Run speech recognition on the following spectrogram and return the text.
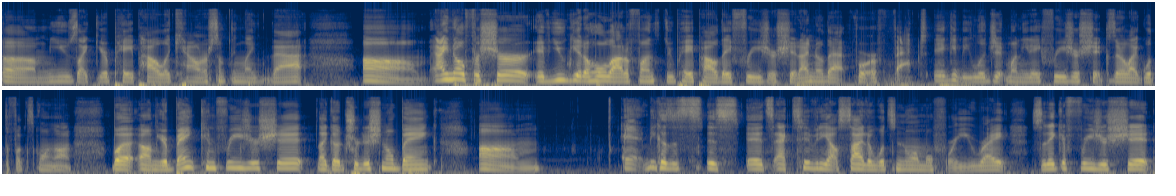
um use like your PayPal account or something like that. Um, I know for sure if you get a whole lot of funds through PayPal, they freeze your shit. I know that for a fact. It could be legit money. They freeze your shit because they're like, what the fuck's going on? But um, your bank can freeze your shit like a traditional bank. Um, and because it's it's it's activity outside of what's normal for you, right? So they could freeze your shit.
